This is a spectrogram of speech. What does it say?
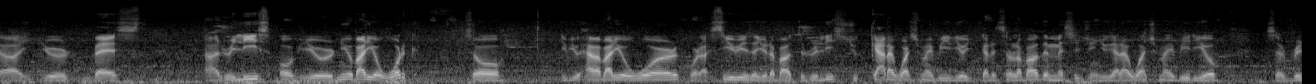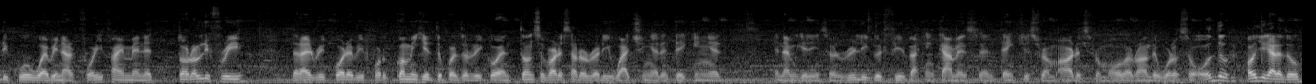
uh, your best uh, release of your new body of work. So if you have a body of work or a series that you're about to release you gotta watch my video. You gotta it's all about the messaging. You gotta watch my video. It's a really cool webinar 45 minutes totally free that I recorded before coming here to Puerto Rico. And tons of artists are already watching it and taking it and I'm getting some really good feedback and comments and thank yous from artists from all around the world. So all, the, all you gotta do,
